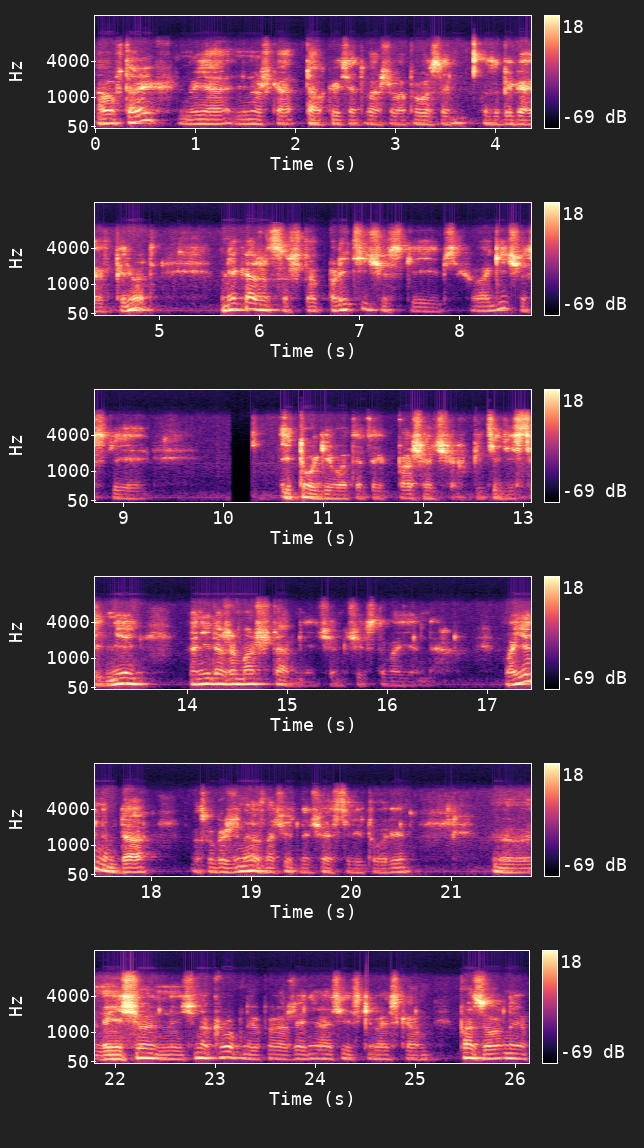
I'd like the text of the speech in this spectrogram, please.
а во-вторых, ну я немножко отталкиваюсь от вашего вопроса, забегаю вперед, мне кажется, что политические и психологические итоги вот этих прошедших 50 дней, они даже масштабнее, чем чисто военных. Военным, да, освобождена значительная часть территории, э, нанесено, нанесено крупное поражение российским войскам, позорное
